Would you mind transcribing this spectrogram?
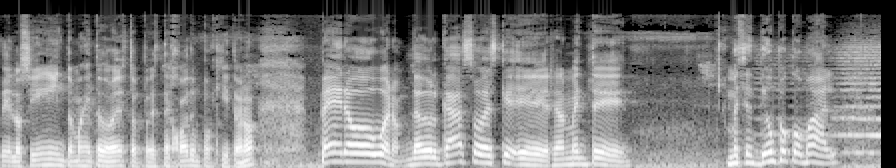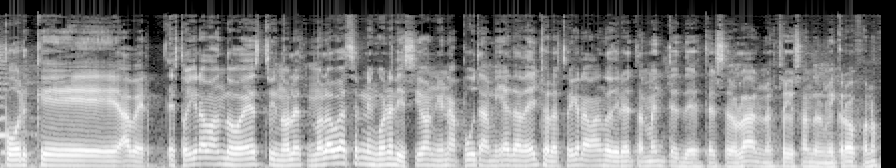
los síntomas y todo esto, pues te jode un poquito, ¿no? Pero bueno, dado el caso es que eh, realmente me sentí un poco mal porque, a ver, estoy grabando esto y no le, no le voy a hacer ninguna edición ni una puta mierda. De hecho, lo estoy grabando directamente desde el celular, no estoy usando el micrófono.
